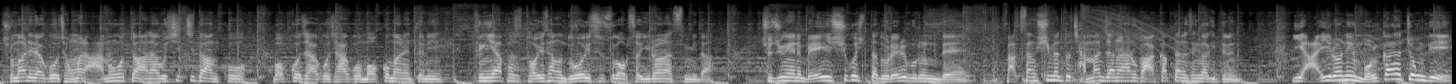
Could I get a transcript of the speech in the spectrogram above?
주말이라고 정말 아무것도 안 하고 씻지도 않고 먹고 자고 자고 먹고만 했더니 등이 아파서 더 이상은 누워 있을 수가 없어 일어났습니다. 주중에는 매일 쉬고 싶다 노래를 부르는데 막상 쉬면 또 잠만 자는 하루가 아깝다는 생각이 드는 이 아이러니는 뭘까요, 쫑디?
